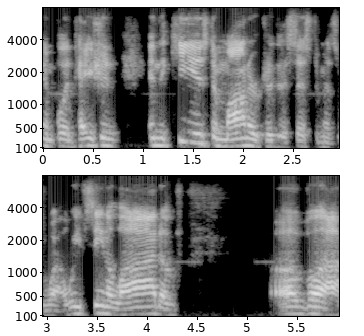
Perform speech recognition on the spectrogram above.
implementation, and the key is to monitor the system as well. We've seen a lot of of uh,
